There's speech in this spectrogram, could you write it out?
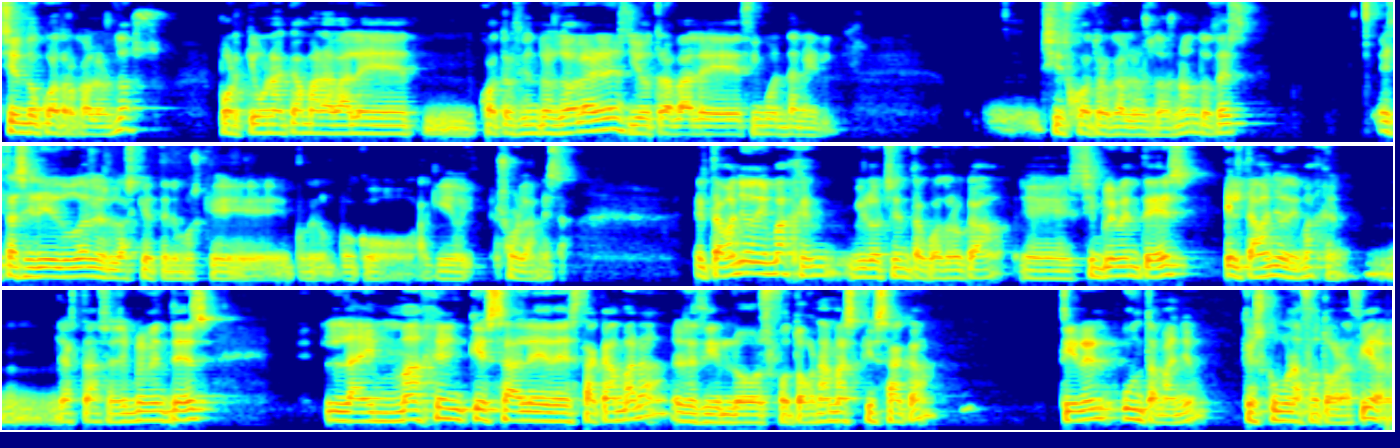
Siendo 4K los dos. ¿Por qué una cámara vale 400 dólares y otra vale 50.000? Si es 4K los dos, ¿no? Entonces, esta serie de dudas es las que tenemos que poner un poco aquí hoy sobre la mesa. El tamaño de imagen, 1080 4K, eh, simplemente es el tamaño de imagen. Mm, ya está, simplemente es la imagen que sale de esta cámara, es decir, los fotogramas que saca, tienen un tamaño, que es como una fotografía.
